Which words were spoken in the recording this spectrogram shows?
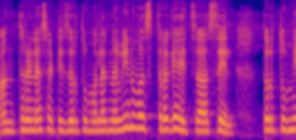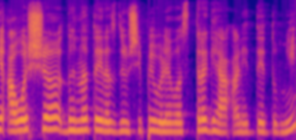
अंथरण्यासाठी जर तुम्हाला नवीन वस्त्र घ्यायचं असेल तर तुम्ही अवश्य धनतेरस दिवशी पिवळे वस्त्र घ्या आणि ते तुम्ही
